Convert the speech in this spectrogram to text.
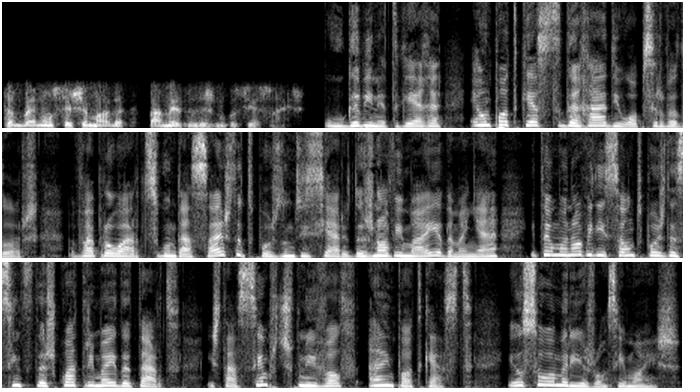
também não ser chamada a mesa das negociações. O Gabinete de Guerra é um podcast da Rádio Observador. Vai para o ar de segunda a sexta, depois do noticiário das nove e meia da manhã e tem uma nova edição depois da síntese das quatro e meia da tarde. Está sempre disponível em podcast. Eu sou a Maria João Simões.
